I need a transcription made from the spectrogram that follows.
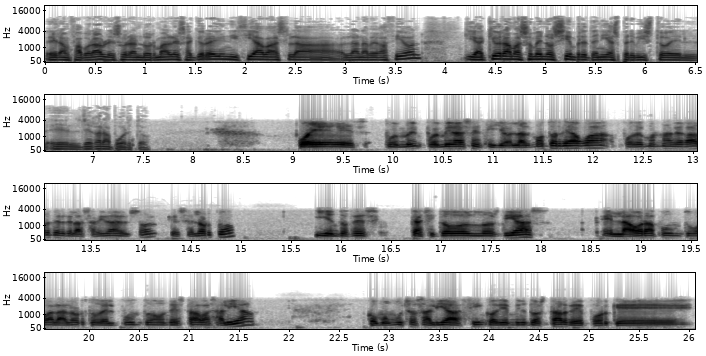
eran favorables o eran normales, a qué hora iniciabas la, la navegación y a qué hora más o menos siempre tenías previsto el llegar a puerto? Pues, pues, pues mira, sencillo. En las motos de agua podemos navegar desde la salida del sol, que es el orto, y entonces casi todos los días, en la hora puntual al orto del punto donde estaba salía, como mucho salía 5 o 10 minutos tarde porque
